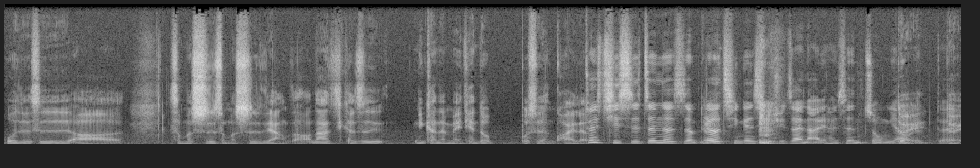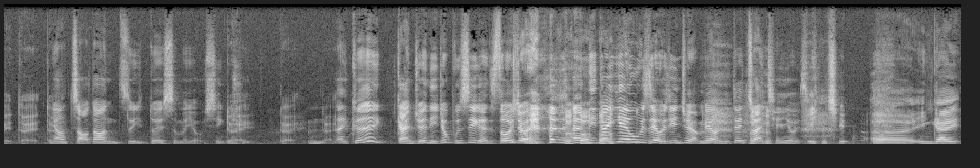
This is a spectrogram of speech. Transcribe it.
或者是呃什么师什么师这样子哈、那可是你可能每天都不是很快乐。所以其实真的是热情跟兴趣在哪里还是很重要的。对对对你对要找到你自己对什么有兴趣对。嗯对，那可是感觉你就不是一个很 social 的人，你对业务是有兴趣的，没有？你对赚钱有兴趣。呃，应该应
